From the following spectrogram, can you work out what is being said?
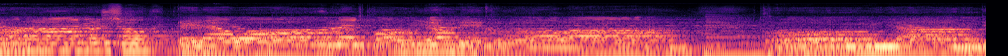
感受给了我们同样的渴望同样的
